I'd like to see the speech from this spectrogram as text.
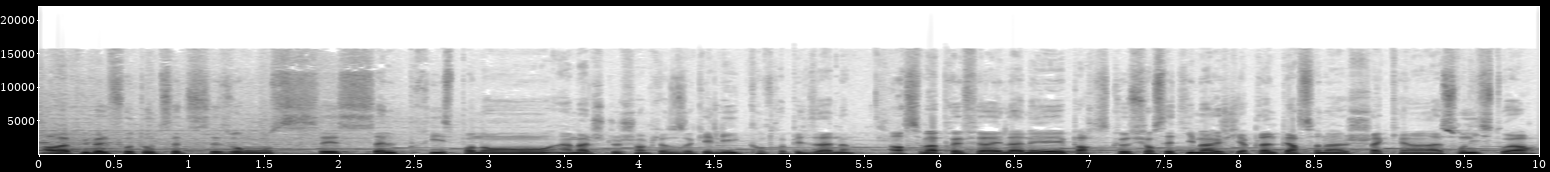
Alors, ma plus belle photo de cette saison, c'est celle prise pendant un match de Champions Hockey League contre Pilsen. Alors c'est ma préférée de l'année parce que sur cette image, il y a plein de personnages, chacun a son histoire,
